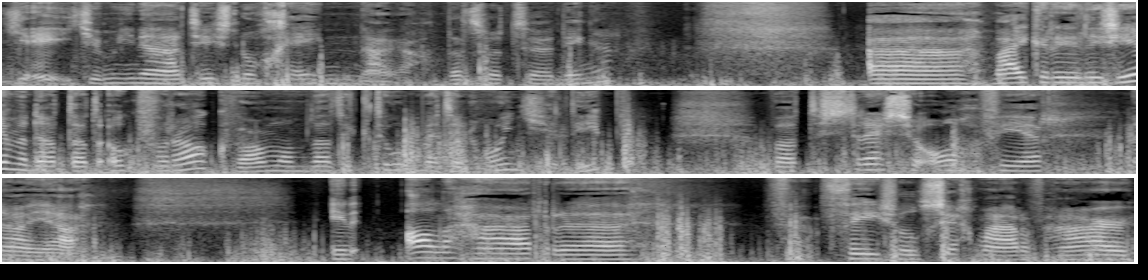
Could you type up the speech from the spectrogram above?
Jeetje, Mina, het is nog geen. Nou ja, dat soort uh, dingen. Uh, maar ik realiseer me dat dat ook vooral kwam omdat ik toen met een hondje liep. Wat de stressen ongeveer, nou ja, in alle haar uh, vezels, zeg maar, of haar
